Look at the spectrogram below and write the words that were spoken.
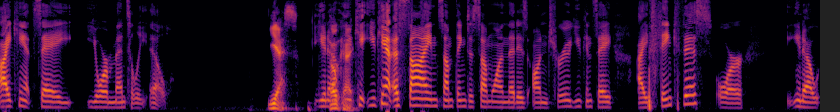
I can't say you're mentally ill. Yes. You know, okay. you, can't, you can't assign something to someone that is untrue. You can say I think this or you know,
